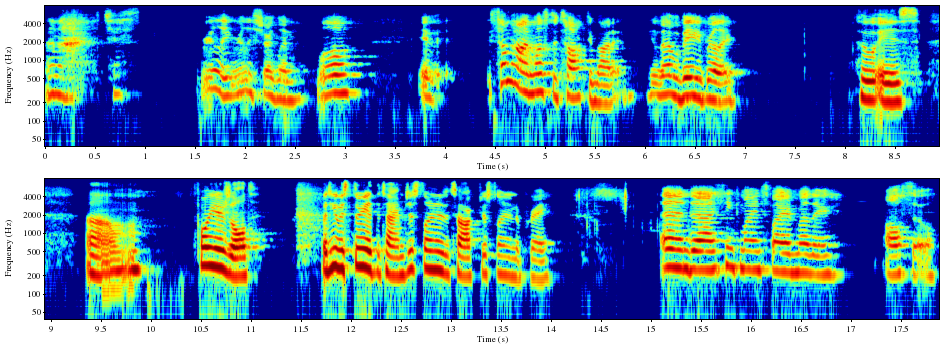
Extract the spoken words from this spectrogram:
And I just really, really struggling. Well, if, somehow I must have talked about it because I have a baby brother who is um, four years old, but he was three at the time, just learning to talk, just learning to pray. And uh, I think my inspired mother also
